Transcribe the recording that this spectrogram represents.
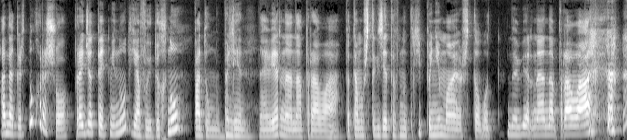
Она говорит, ну хорошо, пройдет пять минут, я выдохну, подумаю, блин, наверное, она права, потому что где-то внутри понимаю, что вот, наверное, она права.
